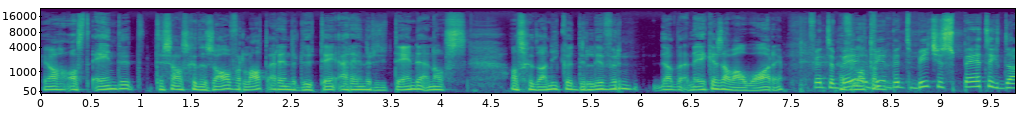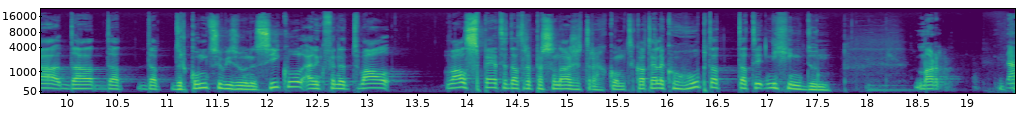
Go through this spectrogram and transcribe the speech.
Ja, als het einde... Het is als je de zaal verlaat, herinnert je het ei- herinnert je het einde. En als, als je dat niet kunt deliveren, dat, dan eigenlijk is dat wel waar, hè. Ik vind het, Hij een, verlaat be- hem- vind het een beetje spijtig dat, dat, dat, dat er komt sowieso een sequel. En ik vind het wel, wel spijtig dat er een personage terugkomt. Ik had eigenlijk gehoopt dat, dat dit niet ging doen. Maar... Ik weet,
